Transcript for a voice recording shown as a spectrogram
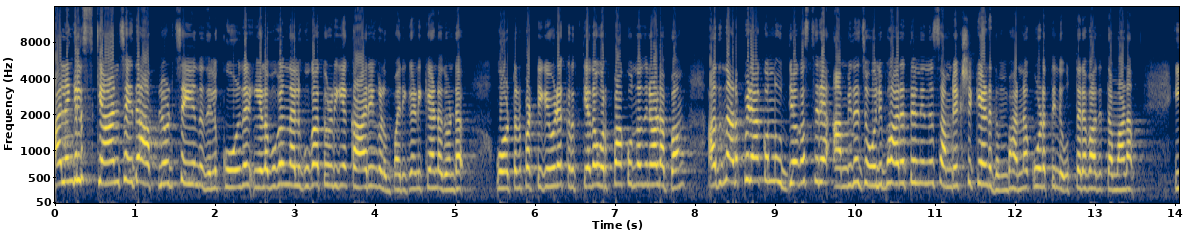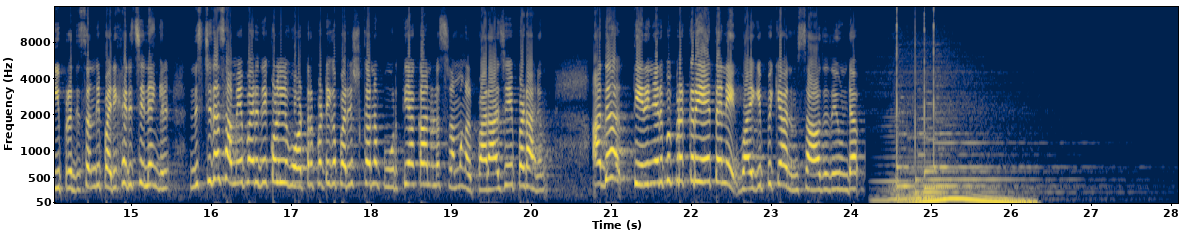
അല്ലെങ്കിൽ സ്കാൻ ചെയ്ത് അപ്ലോഡ് ചെയ്യുന്നതിൽ കൂടുതൽ ഇളവുകൾ നൽകുക തുടങ്ങിയ കാര്യങ്ങളും പരിഗണിക്കേണ്ടതുണ്ട്. വോട്ടർ പട്ടികയുടെ കൃത്യത ഉറപ്പാക്കുന്നതിനോടൊപ്പം അത് നടപ്പിലാക്കുന്ന ഉദ്യോഗസ്ഥരെ അമിത ജോലിഭാരത്തിൽ നിന്ന് സംരക്ഷിക്കേണ്ടതും ഭരണകൂടത്തിന്റെ ഉത്തരവാദിത്തമാണ്. ഈ പ്രതിസന്ധി പരിഹരിച്ചില്ലെങ്കിൽ നിശ്ചിത സമയപരിധിക്കുള്ളിൽ വോട്ടർ പട്ടിക പരിഷ്കരണം പൂർത്തിയാക്കാനുള്ള ശ്രമങ്ങൾ പരാജയപ്പെടാനും അത് തിരഞ്ഞെടുപ്പ് പ്രക്രിയയെ തന്നെ വൈകിപ്പിക്കാനും സാധ്യതയുണ്ട്.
